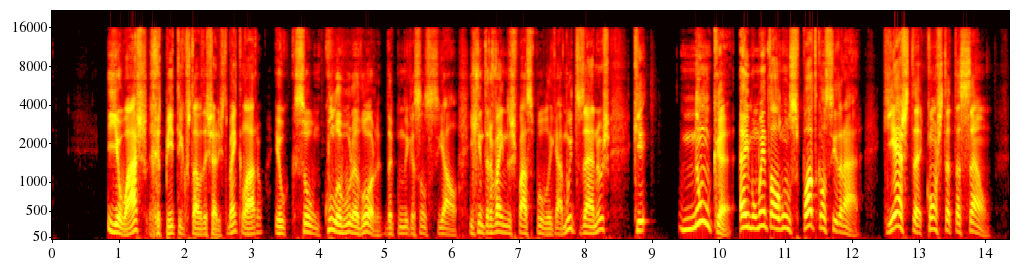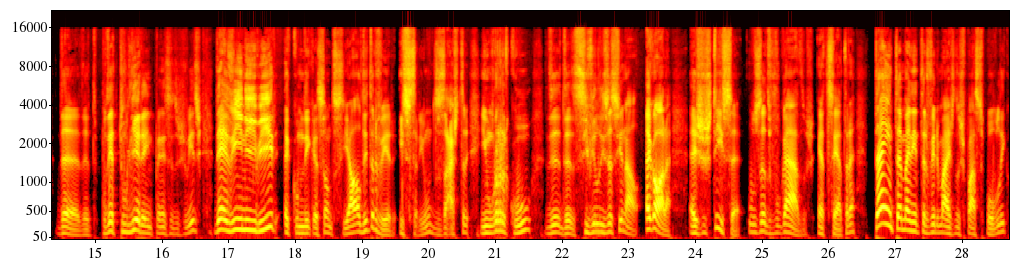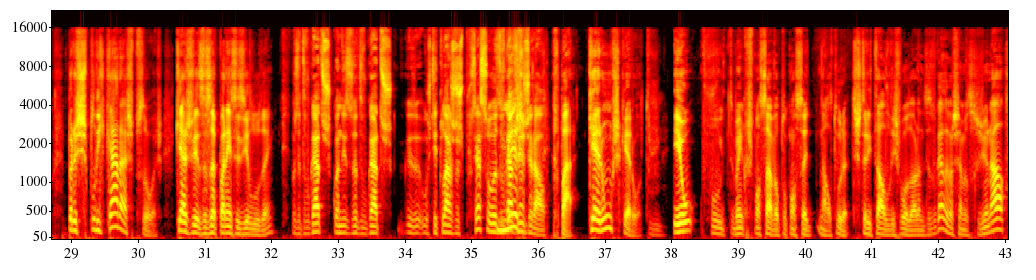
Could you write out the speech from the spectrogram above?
E eu acho, repito, e gostava de deixar isto bem claro, eu que sou um colaborador da comunicação social e que intervenho no espaço público há muitos anos, que nunca, em momento algum, se pode considerar que esta constatação de, de, de, poder tolher a independência dos juízes, deve inibir a comunicação social de intervir. Isso seria um desastre e um recuo de, de civilizacional. Agora, a justiça, os advogados, etc., têm também de intervir mais no espaço público para explicar às pessoas que às vezes as aparências iludem. Os advogados, quando diz os advogados, os titulares dos processos ou advogados Mesmo, em geral? Repare, quer uns, quer outros. Hum. Eu fui também responsável pelo Conselho, na altura, Distrital de Lisboa da Ordem dos Advogados, agora chama-se Regional,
